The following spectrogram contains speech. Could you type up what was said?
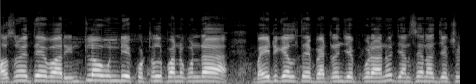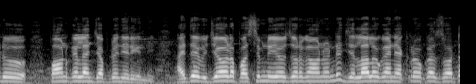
అవసరమైతే వారి ఇంట్లో ఉండి కుట్రలు పడకుండా బయటికి వెళ్తే బెటర్ అని చెప్పి కూడాను జనసేన అధ్యక్షుడు పవన్ కళ్యాణ్ చెప్పడం జరిగింది. అయితే విజయవాడ పశ్చిమ నియోజకవర్గం నుండి జిల్లాలో కానీ ఎక్కడో ఒక చోట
